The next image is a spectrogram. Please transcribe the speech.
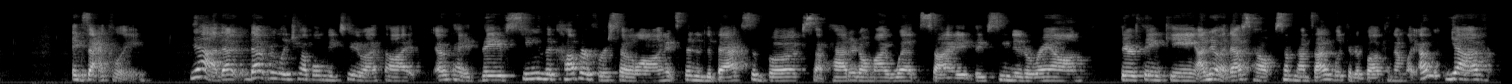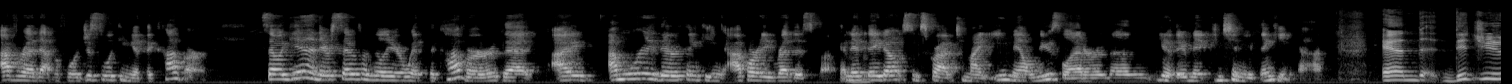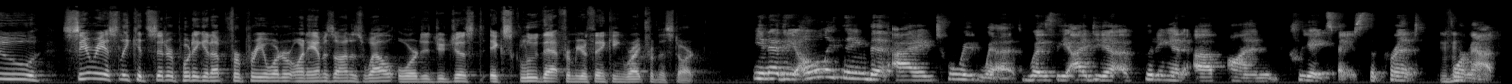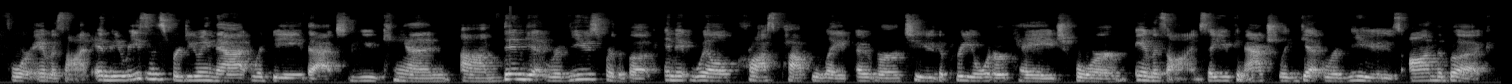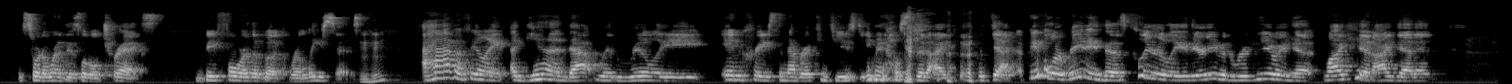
Exactly yeah, that that really troubled me too. I thought, okay, they've seen the cover for so long. It's been in the backs of books. I've had it on my website. They've seen it around. They're thinking, I know that's how sometimes I look at a book and I'm like, oh yeah, I've I've read that before, just looking at the cover. So again, they're so familiar with the cover that I I'm worried they're thinking I've already read this book, and mm-hmm. if they don't subscribe to my email newsletter, then you know they may continue thinking that. And did you seriously consider putting it up for pre order on Amazon as well, or did you just exclude that from your thinking right from the start? You know, the only thing that I toyed with was the idea of putting it up on CreateSpace, the print mm-hmm. format for Amazon. And the reasons for doing that would be that you can um, then get reviews for the book and it will cross populate over to the pre order page for Amazon. So you can actually get reviews on the book. It's sort of one of these little tricks before the book releases. Mm-hmm. I have a feeling, again, that would really increase the number of confused emails that I would get. People are reading this clearly, they're even reviewing it. Why can't I get it?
